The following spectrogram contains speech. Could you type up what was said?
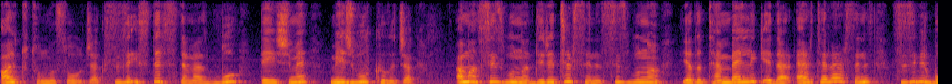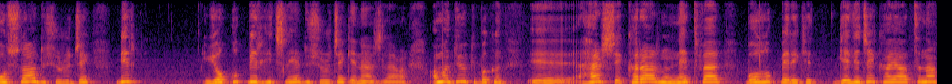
ay tutulması olacak. Sizi ister istemez bu değişime mecbur kılacak. Ama siz buna diretirseniz, siz buna ya da tembellik eder, ertelerseniz sizi bir boşluğa düşürecek bir yokluk bir hiçliğe düşürecek enerjiler var. Ama diyor ki bakın e, her şey kararını net ver, bolluk bereket gelecek hayatına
